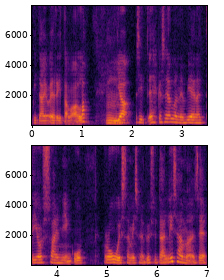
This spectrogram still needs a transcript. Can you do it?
pitää jo eri tavalla. Mm. Ja sitten ehkä sellainen vielä, että jossain niin kuin ruuissa, missä me pystytään lisäämään se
